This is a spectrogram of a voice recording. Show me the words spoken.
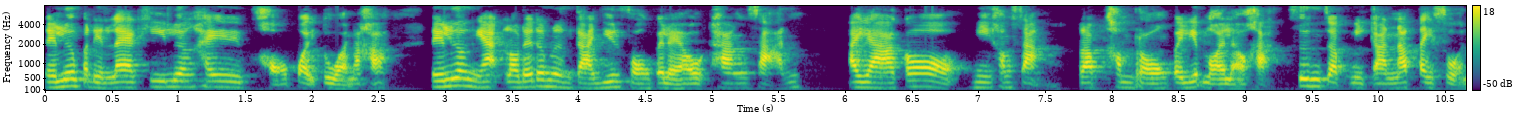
ในเรื่องประเด็นแรกที่เรื่องให้ขอปล่อยตัวนะคะ ในเรื่องนี้เราได้ดำเนินการยื่นฟ้องไปแล้ว ทางศาลอาญาก็มีคำสั่งรับคำร้องไปเรียบร้อยแล้วค่ะ ซึ่งจะมีการนัดไต่สวน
